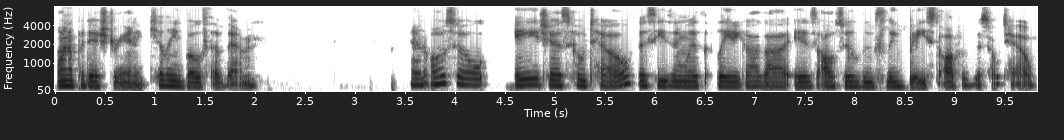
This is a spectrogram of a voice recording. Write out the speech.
on a pedestrian, killing both of them. And also, AHS Hotel, the season with Lady Gaga, is also loosely based off of this hotel.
